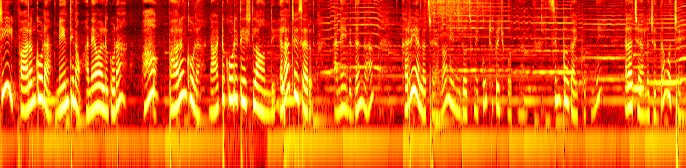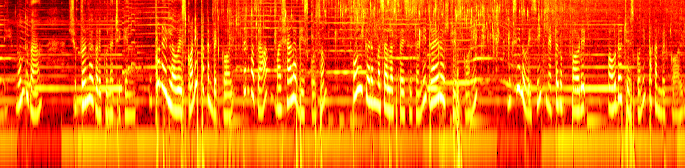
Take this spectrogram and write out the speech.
చీ ఫారం కూడా మేం తినాం అనేవాళ్ళు కూడా వా ఫారం కూడా నాటుకోడి టేస్ట్లా ఉంది ఎలా చేశారు? అనే విధంగా కర్రీ ఎలా చేయాలో నేను ఈరోజు మీకు చూపించబోతున్నాను. సింపుల్గా అయిపోతుంది. ఎలా చేయాలో చూద్దాం వచ్చేయండి. ముందుగా శుభ్రంగా కడుక్కున్న చికెన్ ఉప్పు నీళ్ళలో వేసుకొని పక్కన పెట్టుకోవాలి. తర్వాత మసాలా బేస్ కోసం హోల్ గరం మసాలా స్పైసెస్ అన్ని డ్రై రోస్ట్ చేసుకొని మిక్సీలో వేసి మెత్తగా పౌడర్ పౌడర్ చేసుకొని పక్కన పెట్టుకోవాలి.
